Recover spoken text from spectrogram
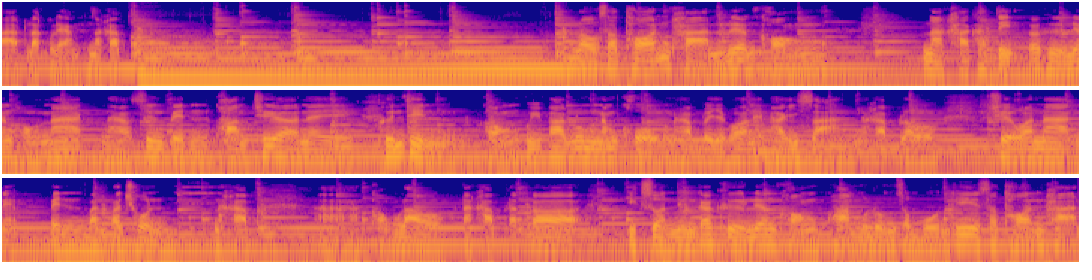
ลาดหลักแหลมนะครับ เราสะท้อนผ่านเรื่องของ นาคาคติก็คือเรื่องของนาคนะครับซึ่งเป็นความเชื่อในพื้นถิ่นของภูมิภาคลุ่มน้ำโขงนะครับโดยเฉพาะในภาคอีสานนะครับเราเชื่อว่านาคเนี่ยเป็นบรรพชนนะครับ ของเรานะครับ แล้วก็อีกส่วนหนึ่งก็คือเรื่องของความอุดมสมบูรณ์ที่สะท้อนผ่าน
